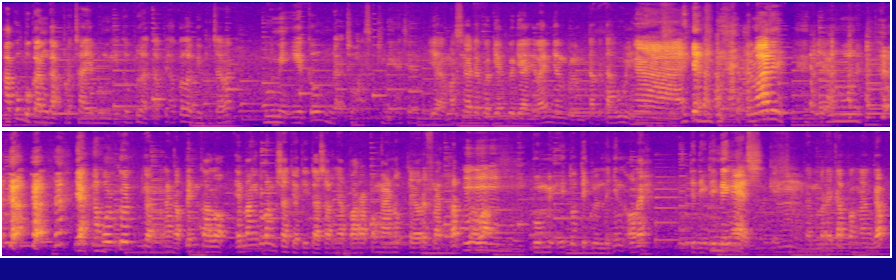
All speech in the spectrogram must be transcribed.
aku bukan nggak percaya bumi itu bulat, tapi aku lebih percaya bumi itu nggak cuma segini aja ya masih ada bagian-bagian lain yang belum kita ketahui nah iya terima kasih. Hmm. ya aku ikut nggak nanggapin kalau emang itu kan bisa jadi dasarnya para penganut teori flat earth bahwa Mm-mm. bumi itu dikelilingin oleh dinding-dinding dinding es Oke. Hmm. dan mereka menganggap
